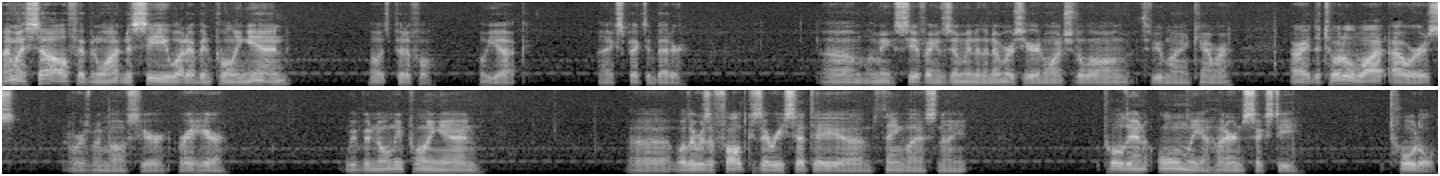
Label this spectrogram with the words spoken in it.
I myself have been wanting to see what I've been pulling in. Oh, it's pitiful. Oh, yuck. I expected better. Um, let me see if I can zoom into the numbers here and watch it along through my camera. Alright, the total watt hours, where's my mouse here? Right here. We've been only pulling in, uh, well there was a fault because I reset the uh, thing last night. Pulled in only 160 total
